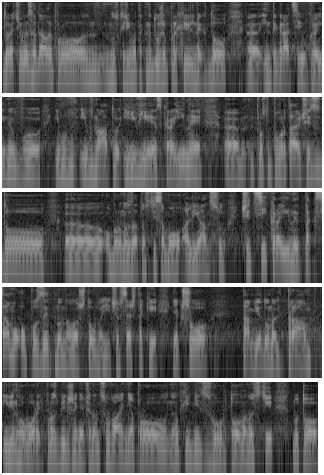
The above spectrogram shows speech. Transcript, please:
До речі, ви згадали про ну скажімо так, не дуже прихильних до е, інтеграції України в і в і в НАТО, і в ЄС країни. Е, просто повертаючись до е, обороноздатності самого альянсу, чи ці країни так само опозитно налаштовані? Чи все ж таки, якщо там є Дональд Трамп, і він говорить про збільшення фінансування, про необхідність згуртованості, ну то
